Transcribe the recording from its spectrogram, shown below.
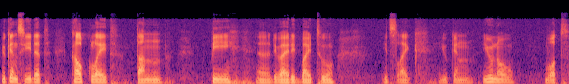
you can see that calculate done p uh, divided by 2 it's like you can you know what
